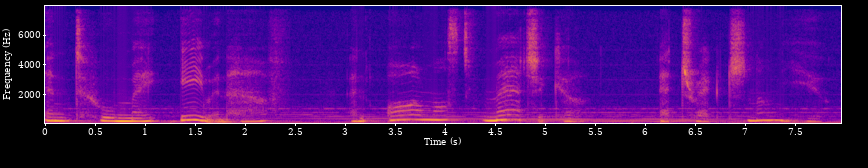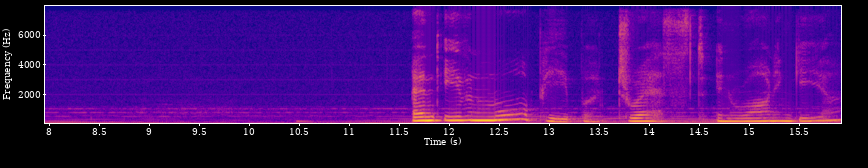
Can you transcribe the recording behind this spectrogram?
and who may even have an almost magical attraction on you. And even more people dressed in running gear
